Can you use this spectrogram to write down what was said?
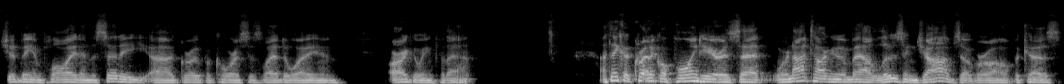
should be employed. And the CTTI uh, group, of course, has led the way in arguing for that. I think a critical point here is that we're not talking about losing jobs overall because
